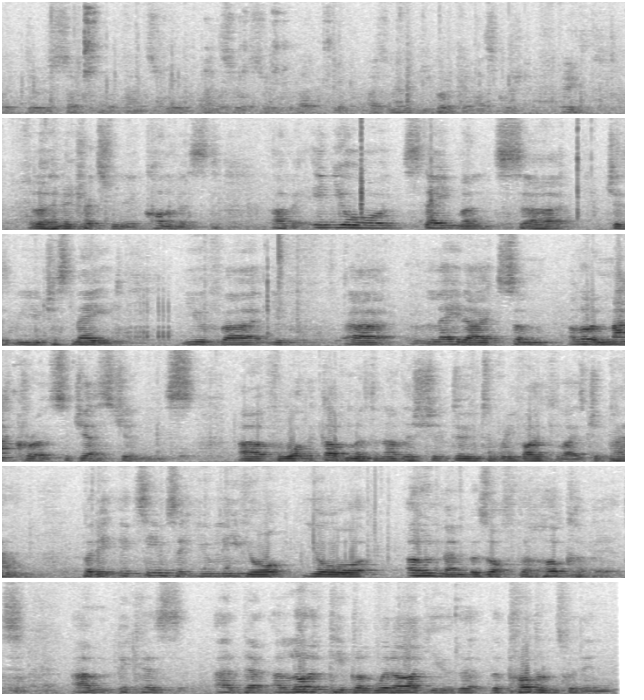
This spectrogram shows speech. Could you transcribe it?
but uh, substantive answer, answer so that as many people can ask questions. Please. Hello, Henry Trexler, The Economist. Um, in your statements uh, just, you just made, you've, uh, you've uh, laid out some a lot of macro suggestions uh, for what the government and others should do to revitalise Japan. But it, it, seems that you leave your, your own members off the hook a bit, um, because uh, there, a lot of people would argue that the problems within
